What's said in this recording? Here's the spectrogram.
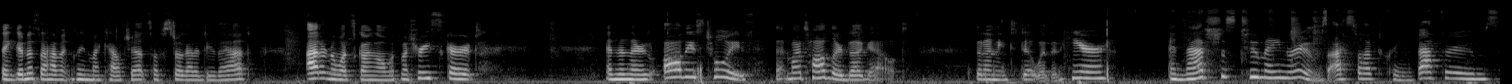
Thank goodness I haven't cleaned my couch yet, so I've still got to do that. I don't know what's going on with my tree skirt. And then there's all these toys that my toddler dug out that I need to deal with in here. And that's just two main rooms. I still have to clean bathrooms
